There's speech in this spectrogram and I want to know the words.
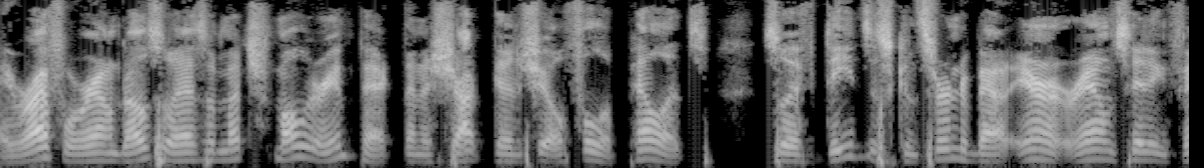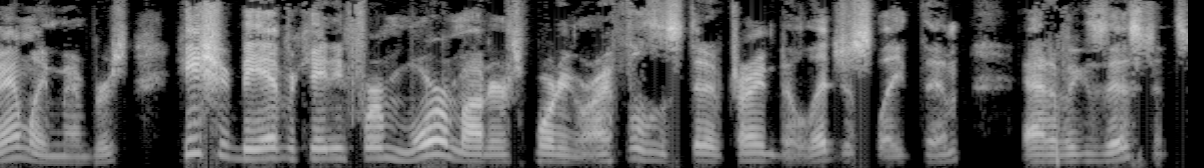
A rifle round also has a much smaller impact than a shotgun shell full of pellets, so if Deeds is concerned about errant rounds hitting family members, he should be advocating for more modern sporting rifles instead of trying to legislate them out of existence.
